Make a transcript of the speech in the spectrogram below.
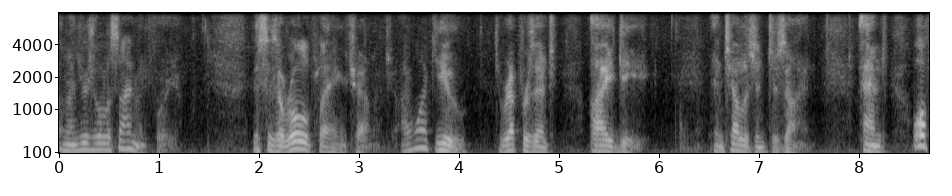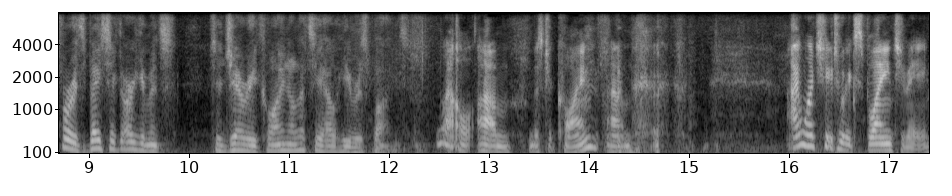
an unusual assignment for you. This is a role-playing challenge. I want you to represent ID, intelligent design, and offer its basic arguments to Jerry Coyne, and let's see how he responds. Well, um, Mr. Coyne, um, I want you to explain to me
